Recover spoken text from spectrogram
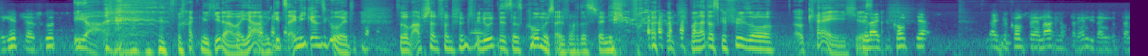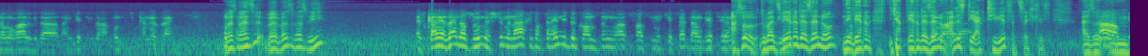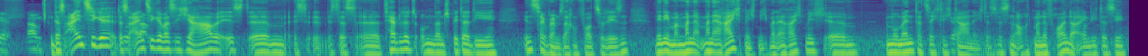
Wie geht's? Alles gut? Ja, fragt nicht jeder, aber ja, mir geht's eigentlich ganz gut. So im Abstand von fünf Minuten ist das komisch einfach, das ständig gefragt. Man hat das Gefühl so, okay, ich, Vielleicht bekommst du ja, vielleicht bekommst du eine Nachricht auf dein Handy, dann gibt deine Moral wieder, dann geht sie wieder nach unten. Kann ja sein. was meinst du? Was, was, wie? Es kann ja sein, dass du irgendeine schlimme Nachricht auf dein Handy bekommst, irgendwas, was dir nicht gefällt, dann geht's dir Ach so, du meinst während der Sendung? Nee, während, ich habe während der Sendung Genau, alles deaktiviert tatsächlich. Also Ah, ähm, okay. Dann, Das einzige, das einzige, was ich hier habe, ist, ähm, ist, ist das äh, Tablet, um dann später die Instagram-Sachen vorzulesen. Nee, nee, man, man, man erreicht mich nicht. Man erreicht mich ähm, im Moment tatsächlich Ja. gar nicht. Das wissen auch meine Freunde eigentlich, dass sie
